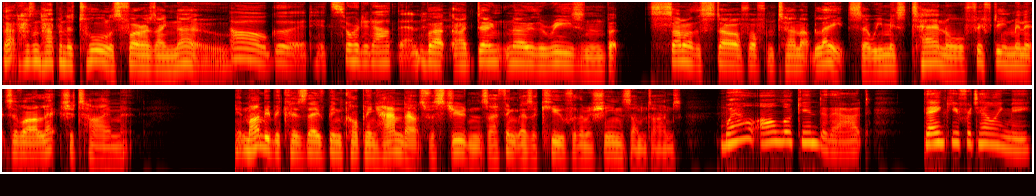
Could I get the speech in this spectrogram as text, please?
That hasn't happened at all, as far as I know. Oh, good. It's sorted out then. But I don't know the reason, but some of the staff often turn up late, so we miss 10 or 15 minutes of our lecture time. It might be because they've been copying handouts for students. I think there's a queue for the machine sometimes. Well, I'll look into that. Thank you for telling me.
